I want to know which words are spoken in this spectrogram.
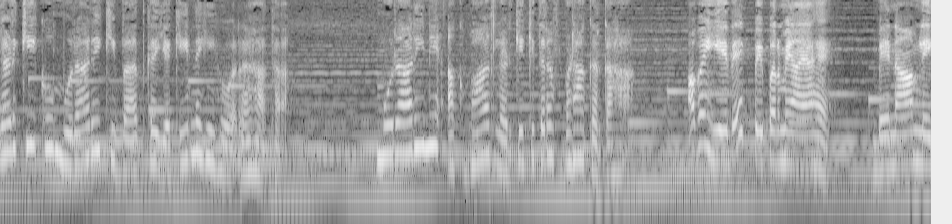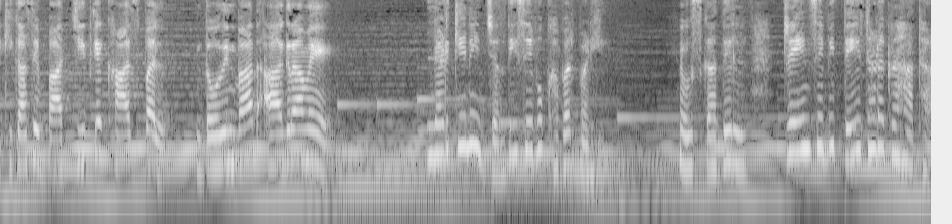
लड़के को मुरारी की बात का यकीन नहीं हो रहा था। मुरारी ने अखबार लड़के की तरफ़ बढ़ाकर कहा, अबे, ये देख, पेपर में आया है। बेनाम लेखिका से बातचीत के खास पल, दो दिन बाद आगरा में। लड़के ने जल्दी से वो खबर पढ़ी। उसका दिल ट्रेन से भी तेज धड़क रहा था।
